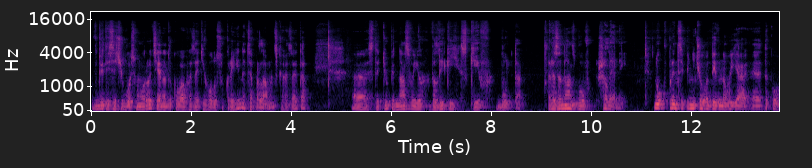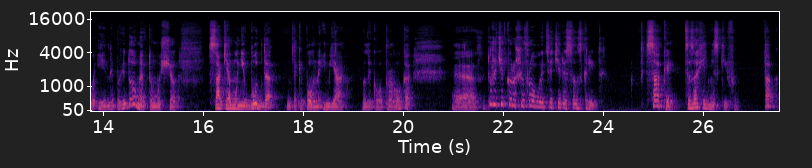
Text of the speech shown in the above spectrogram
В 2008 році я надрукував в газеті Голос України, це парламентська газета, е, статтю під назвою Великий Скіф Будда. Резонанс був шалений. Ну, в принципі, нічого дивного я е, такого і не повідомив, тому що Сакямуні Будда, таке повне ім'я великого пророка, дуже чітко розшифровується через санскрит. Саки це західні скіфи. Так?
